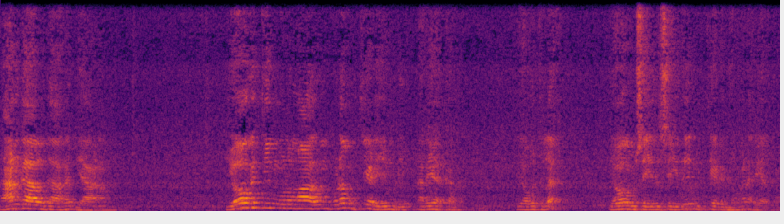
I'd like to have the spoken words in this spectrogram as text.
நான்காவதாக தியானம். யோகத்தின் மூலமாகவும் கூட முக்தி அடைய முடியும். நிறைய இருக்காங்க. யோகத்தில் யோகம் செய்து செய்து முக்தி அடைந்தவங்க நிறையா இருக்காங்க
